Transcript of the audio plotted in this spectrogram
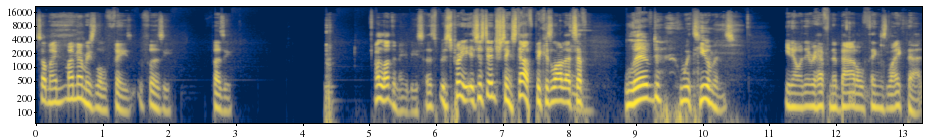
so my my memory's a little phase, fuzzy, fuzzy. I love the Mega Beast. It's, it's pretty. It's just interesting stuff because a lot of that stuff lived with humans, you know, and they were having to battle things like that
